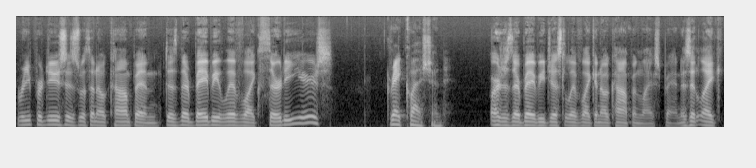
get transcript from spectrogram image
reproduces with an Ocampan, does their baby live like 30 years? Great question. Or does their baby just live like an Ocampan lifespan? Is it like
